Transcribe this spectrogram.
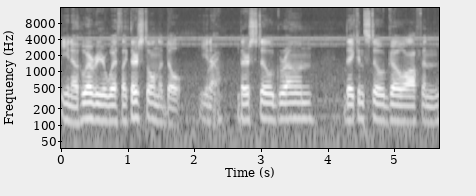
you know, whoever you're with, like they're still an adult. You know, Right. they're still grown. They can still go off and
